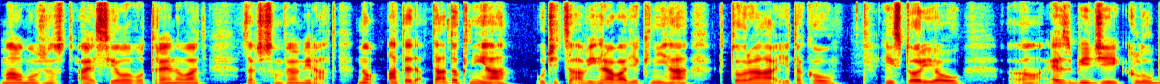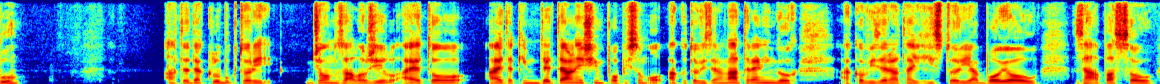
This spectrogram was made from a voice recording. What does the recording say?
mal možnosť aj silovo trénovať, za čo som veľmi rád. No a teda táto kniha, Učiť sa a vyhrávať, je kniha, ktorá je takou históriou eh, SBG klubu, a teda klubu, ktorý John založil a je to aj takým detailnejším popisom, ako to vyzerá na tréningoch, ako vyzerá tá ich história bojov, zápasov,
